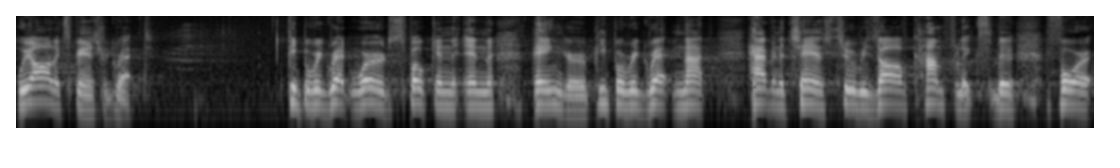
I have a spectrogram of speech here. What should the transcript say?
We all experience regret. People regret words spoken in anger. People regret not having a chance to resolve conflicts before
